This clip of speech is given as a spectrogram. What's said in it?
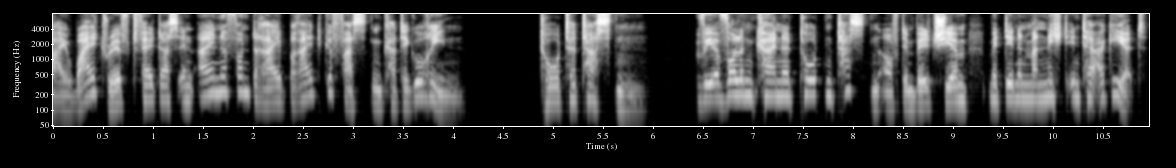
Bei Wild Rift fällt das in eine von drei breit gefassten Kategorien. Tote Tasten. Wir wollen keine toten Tasten auf dem Bildschirm, mit denen man nicht interagiert.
